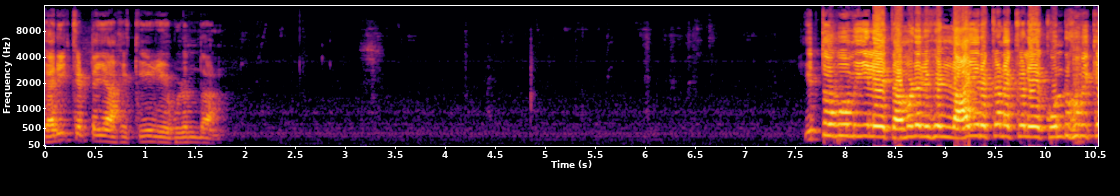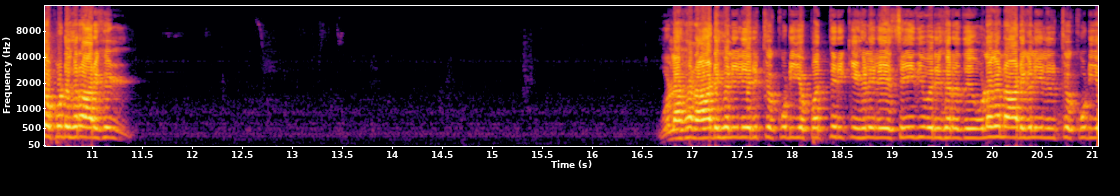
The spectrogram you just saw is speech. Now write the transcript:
கரிக்கட்டையாக கீழே விழுந்தான். யுத்த பூமியிலே தமிழர்கள் ஆயிரக்கணக்கிலே கொன்று குவிக்கப்படுகிறார்கள். உலக நாடுகளில் இருக்கக்கூடிய பத்திரிகைகளிலே செய்தி வருகிறது. உலக நாடுகளில் இருக்கக்கூடிய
